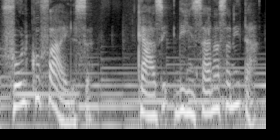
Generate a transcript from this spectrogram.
Folco Files, casi di insana sanità.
